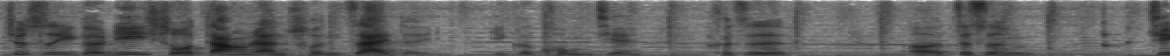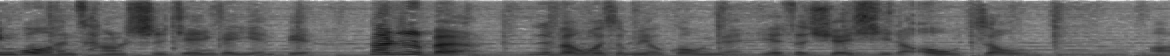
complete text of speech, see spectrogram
就是一个理所当然存在的一个空间，可是，呃，这是经过很长时间一个演变。那日本，日本为什么有公园？也是学习了欧洲，啊，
